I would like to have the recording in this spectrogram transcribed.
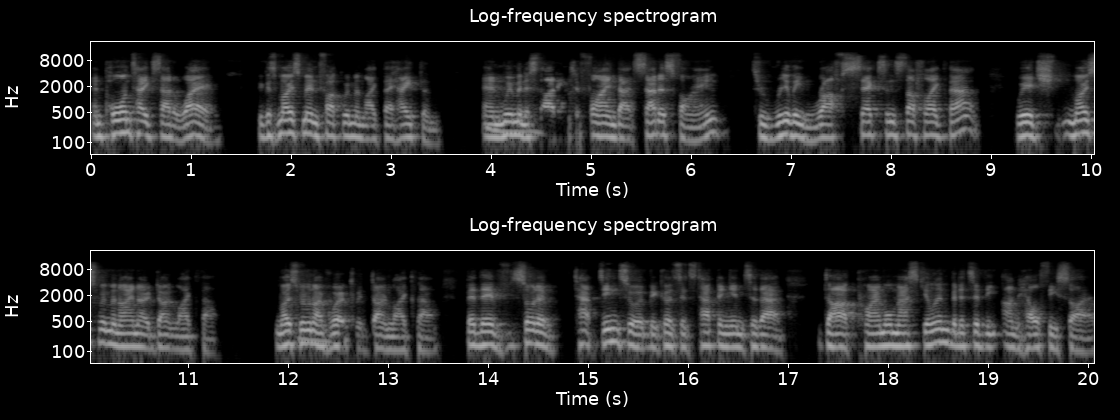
And porn takes that away because most men fuck women like they hate them. And mm. women are starting to find that satisfying through really rough sex and stuff like that, which most women I know don't like that. Most women I've worked with don't like that, but they've sort of tapped into it because it's tapping into that dark primal masculine, but it's of the unhealthy side.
